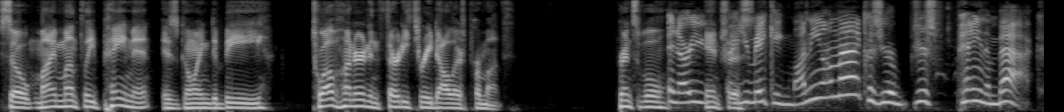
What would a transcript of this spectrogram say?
So my monthly payment is going to be $1,233 per month. Principal. And are you Interest. are you making money on that? Because you're just paying them back.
